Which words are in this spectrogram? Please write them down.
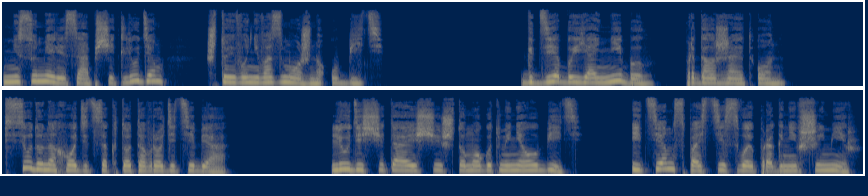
не сумели сообщить людям, что его невозможно убить. «Где бы я ни был», — продолжает он, — «всюду находится кто-то вроде тебя. Люди, считающие, что могут меня убить, и тем спасти свой прогнивший мир».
